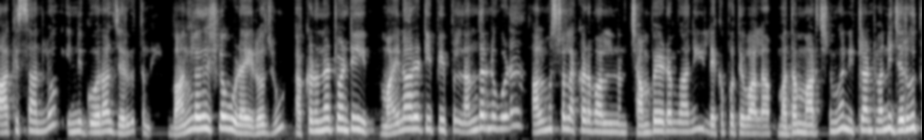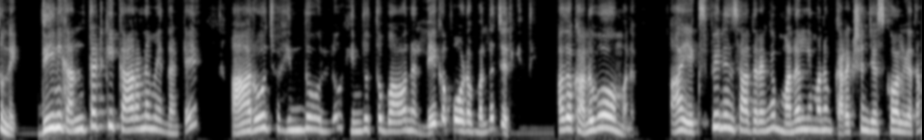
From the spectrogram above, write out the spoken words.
పాకిస్తాన్లో ఇన్ని ఘోరాలు జరుగుతున్నాయి. బంగ్లాదేశ్లో కూడా ఈ రోజు అక్కడ ఉన్నటువంటి మైనారిటీ పీపుల్ అందరిని కూడా ఆల్మోస్ట్ అక్కడ వాళ్ళని చంపేయడం కానీ లేకపోతే వాళ్ళ మతం మార్చడం కానీ ఇట్లాంటివన్నీ జరుగుతున్నాయి. దీనికి అంతటికీ కారణం ఏంటంటే ఆ రోజు హిందువుల్లో హిందుత్వ భావన లేకపోవడం వల్ల జరిగింది. అదొక అనుభవం మనకు. ఆ ఎక్స్పీరియన్స్ ఆధారంగా మనల్ని మనం కరెక్షన్ చేసుకోవాలి కదా.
